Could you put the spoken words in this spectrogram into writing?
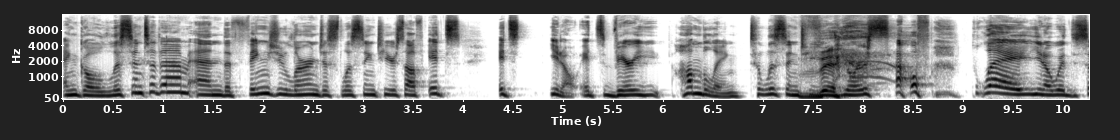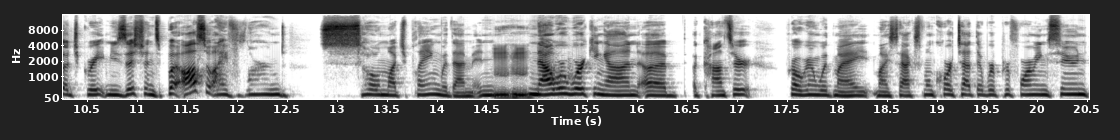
and go listen to them and the things you learn just listening to yourself it's it's you know it's very humbling to listen to yourself play you know with such great musicians but also i've learned so much playing with them. And Mm-hmm. now we're working on a, a concert program with my my saxophone quartet that we're performing soon.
